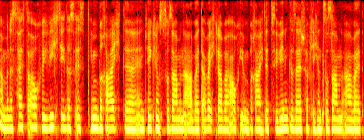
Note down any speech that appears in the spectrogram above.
Aber das heißt auch, wie wichtig das ist im Bereich der Entwicklungszusammenarbeit, aber ich glaube auch im Bereich der zivilgesellschaftlichen Zusammenarbeit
